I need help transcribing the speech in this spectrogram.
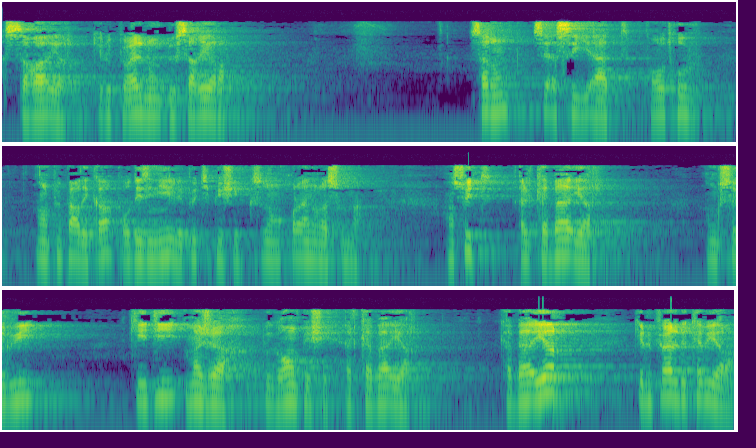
As-sara'ir, qui est le pluriel donc de sarira. Ça donc, c'est as qu'on retrouve dans la plupart des cas pour désigner les petits péchés, que ce soit dans le Coran ou la Sunna. Ensuite, al-kaba'ir, donc celui qui est dit majeur, le grand péché, al-kaba'ir. Kaba'ir, qui est le pluriel de kabira.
